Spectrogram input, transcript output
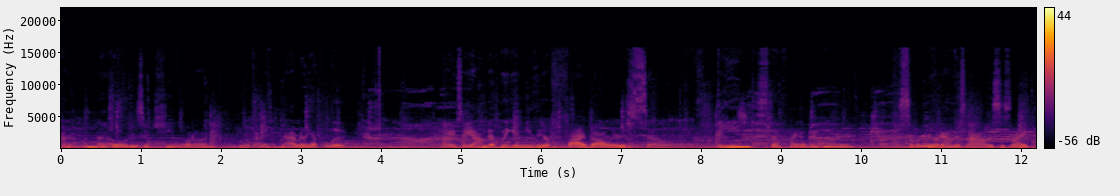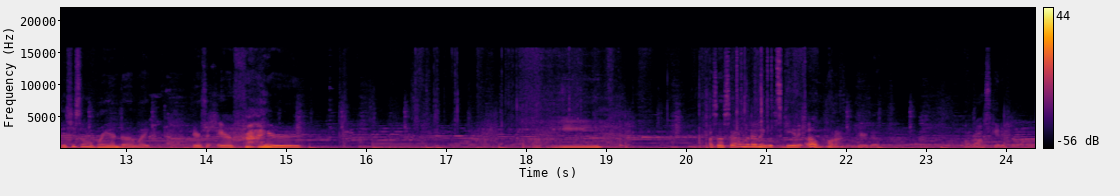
I don't know. These are cute. Hold on. Look I now I really have to look. Okay so yeah I'm definitely getting these. These are five dollars. So themed stuff right over here. So we're gonna go down this aisle. This is like it's just all random. Like there's an air fryer. I was gonna say I literally would scan it. Oh hold on. Here you go. Hold on I'll scan it for you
